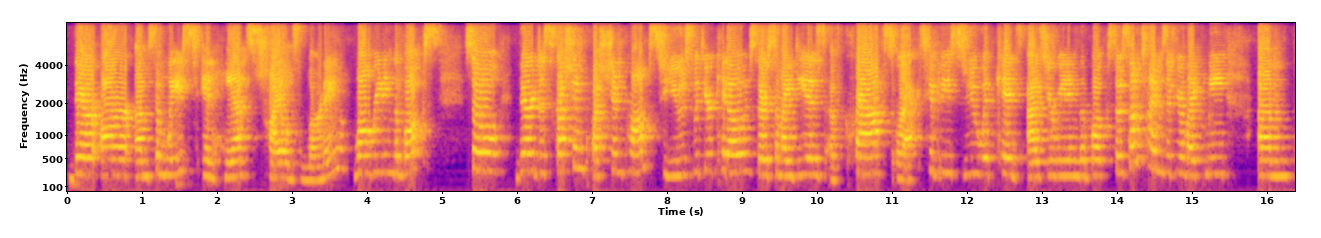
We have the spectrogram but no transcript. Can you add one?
There are um, some ways to enhance child's learning while reading the books. So there are discussion question prompts to use with your kiddos. There's some ideas of crafts or activities to do with kids as you're reading the book. So sometimes if you're like me, um,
